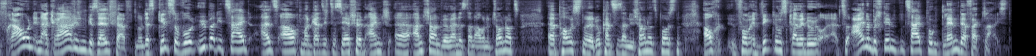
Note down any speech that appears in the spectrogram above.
Frauen in agrarischen Gesellschaften. Und das gilt sowohl über die Zeit als auch, man kann sich das sehr schön ein, äh, anschauen, wir werden es dann auch in den Show Notes äh, posten oder du kannst es an die Show Notes posten, auch vom Entwicklungsgrad, wenn du zu einem bestimmten Zeitpunkt Länder vergleichst,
